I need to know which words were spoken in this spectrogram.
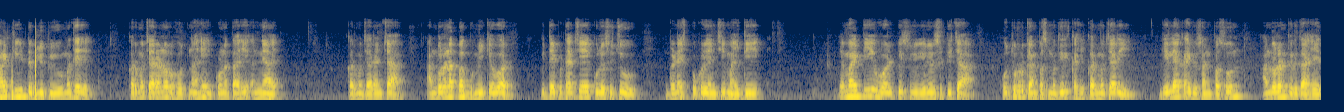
M I T W P यूमध्ये कर्मचाऱ्यांवर होत नाही कोणताही अन्याय. कर्मचाऱ्यांच्या आंदोलनात्मक भूमिकेवर विद्यापीठाचे कुलसचिव गणेश पोकळे यांची माहिती. M I T World Peace युनिव्हर्सिटीच्या कोथरूड कॅम्पसमधील काही कर्मचारी गेल्या काही दिवसांपासून आंदोलन करीत आहेत.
